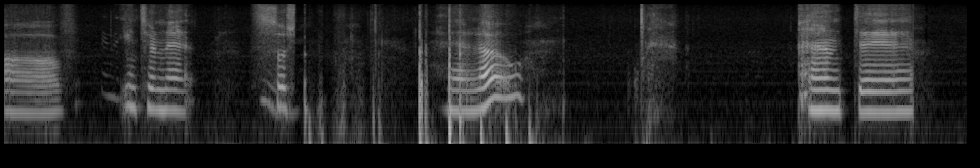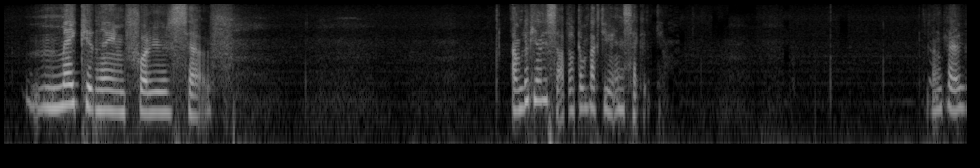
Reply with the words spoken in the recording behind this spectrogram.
of internet, social. Hello, and uh, make a name for yourself. I'm looking this up. I'll come back to you in a second. Okay.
